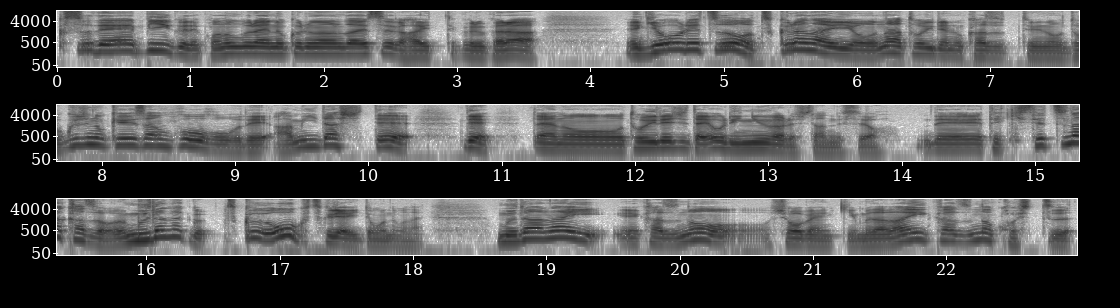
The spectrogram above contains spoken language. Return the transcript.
クスでピークでこのぐらいの車の台数が入ってくるから行列を作らないようなトイレの数っていうのを独自の計算方法で編み出してであのトイレ自体をリニューアルしたんですよ。で適切な数を無駄なくつく多く作りゃいいと思うんでもない。無駄ない数の小便器無駄ない数の個室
